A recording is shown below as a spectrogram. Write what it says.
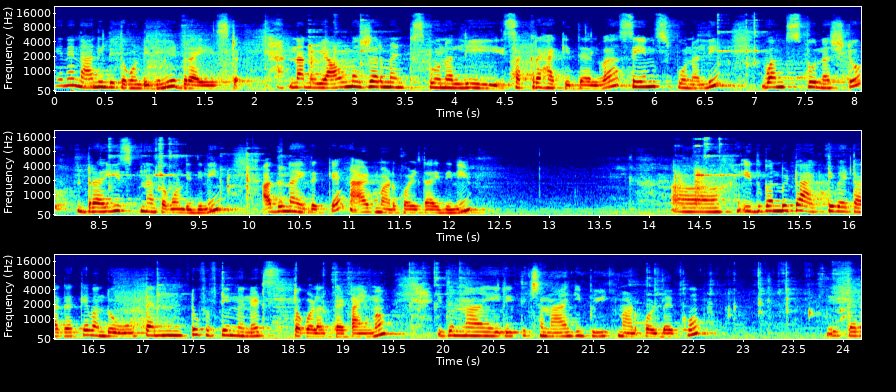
ಹಾಗೆಯೇ ನಾನಿಲ್ಲಿ ತೊಗೊಂಡಿದ್ದೀನಿ ಡ್ರೈ ಈಸ್ಟ್ ನಾನು ಯಾವ ಮೆಷರ್ಮೆಂಟ್ ಸ್ಪೂನಲ್ಲಿ ಸಕ್ಕರೆ ಹಾಕಿದ್ದೆ ಅಲ್ವಾ? ಸೇಮ್ ಸ್ಪೂನಲ್ಲಿ ಒಂದು ಸ್ಪೂನಷ್ಟು ಡ್ರೈ ಈಸ್ಟ್ನ ತೊಗೊಂಡಿದ್ದೀನಿ. ಅದನ್ನು ಇದಕ್ಕೆ ಆ್ಯಡ್ ಮಾಡ್ಕೊಳ್ತಾ ಇದ್ದೀನಿ. ಇದು ಬಂದುಬಿಟ್ಟು ಆ್ಯಕ್ಟಿವೇಟ್ ಆಗೋಕ್ಕೆ ಒಂದು ಟೆನ್ ಟು ಫಿಫ್ಟೀನ್ ಮಿನಿಟ್ಸ್ ತೊಗೊಳತ್ತೆ ಟೈಮು. ಇದನ್ನು ಈ ರೀತಿ ಚೆನ್ನಾಗಿ ಬೀಟ್ ಮಾಡ್ಕೊಳ್ಬೇಕು. ಈ ಥರ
